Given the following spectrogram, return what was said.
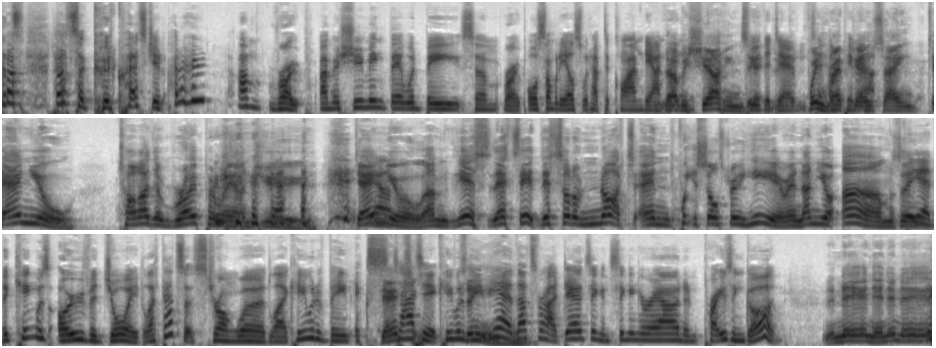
That's a good question. I don't. Um, rope. I'm assuming there would be some rope, or somebody else would have to climb down. They'll be in shouting, to the den putting rope down, out. saying, "Daniel, tie the rope around you, Daniel. Um, yes, that's it. This sort of knot, and put yourself through here, and under your arms." And But yeah, the king was overjoyed. Like that's a strong word. Like he would have been ecstatic. he would have been, yeah, that's right, dancing and singing around and praising God. Nah, nah, nah, nah.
